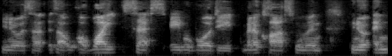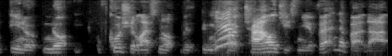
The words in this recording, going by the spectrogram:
you know, as a, as a, a white, cis, able-bodied, middle-class woman, you know, and you know, not of course your life's not been yeah. without challenges, and you've written about that,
